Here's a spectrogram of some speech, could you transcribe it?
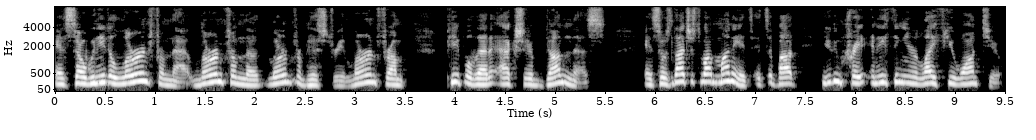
And so we need to learn from that, learn from the, learn from history, learn from people that actually have done this and so it's not just about money. It's, it's about you can create anything in your life you want to.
